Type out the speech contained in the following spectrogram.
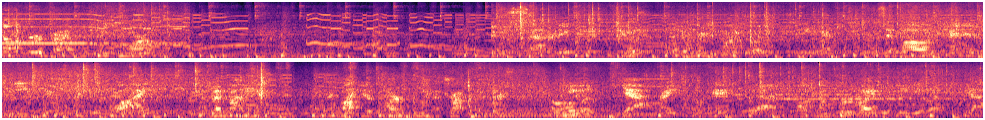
coming for a drive with me tomorrow? It was Saturday. She goes, I don't really want to go anywhere. I said, well, you kind of need to. Why? So I finally I bought you a car, a truck for Christmas. He goes, yeah, right, okay. Yeah. I'll come for a ride with you. Uh, yeah.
